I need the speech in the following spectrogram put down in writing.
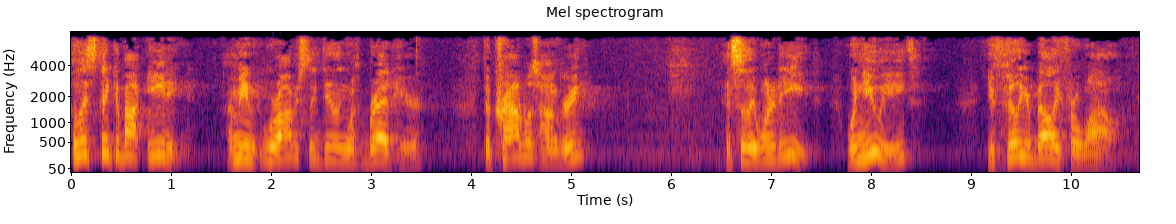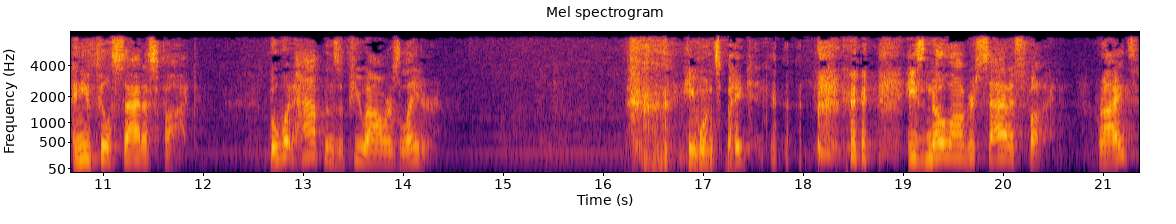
Let's think about eating. I mean, we're obviously dealing with bread here. The crowd was hungry, and so they wanted to eat. When you eat, you fill your belly for a while and you feel satisfied. But what happens a few hours later? he wants bacon. He's no longer satisfied, right?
